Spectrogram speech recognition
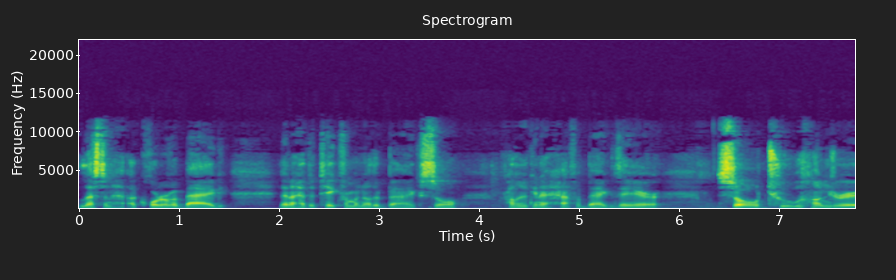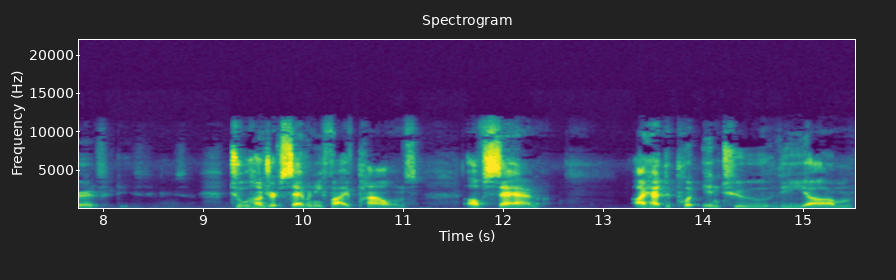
less than a quarter of a bag then i had to take from another bag. So probably looking at half a bag there. So 200 275 pounds of sand I had to put into the um,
